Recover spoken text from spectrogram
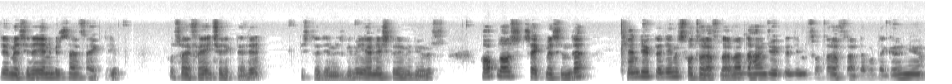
düğmesiyle yeni bir sayfa ekleyip bu sayfaya içerikleri istediğimiz gibi yerleştirebiliyoruz. Upload sekmesinde kendi yüklediğimiz fotoğraflar var. Daha önce yüklediğimiz fotoğraflar da burada görünüyor.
